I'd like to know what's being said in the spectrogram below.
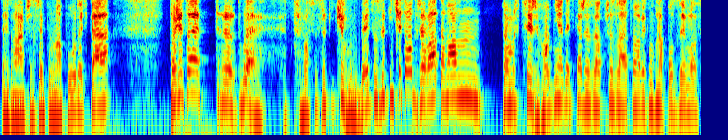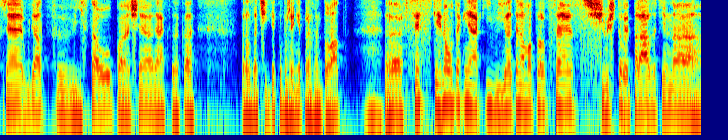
Takže to máme přesně půl na půl teďka. To, že to je, to bude, vlastně se týče hudby, co se týče toho dřeva, tam mám, tam chci hodně teďka řezat přes léto, abych mohl na podzim vlastně udělat výstavu konečně a nějak to takhle teda začít jako veřejně prezentovat. Eh, Chci stihnout tak nějaký výlety na motorce, s čímž to vypadá zatím na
